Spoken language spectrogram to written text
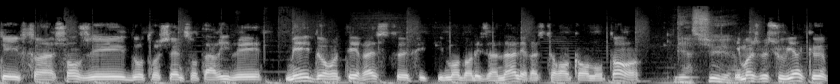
TF1 a changé, d'autres chaînes sont arrivées, mais Dorothée reste effectivement dans les annales et restera encore longtemps. hein. Bien sûr. Et moi, je me souviens que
